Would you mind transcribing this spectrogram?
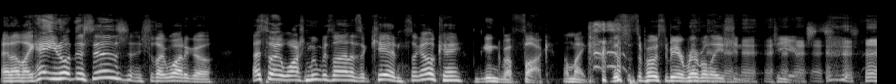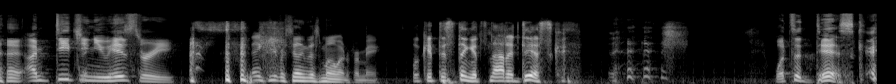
And I'm like, hey, you know what this is? And she's like, what? I go, that's what I watched movies on as a kid. It's like, okay, I didn't give a fuck. I'm like, this is supposed to be a revelation to you. I'm teaching you history. Thank you for stealing this moment from me. Look at this thing. It's not a disc. What's a disc?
